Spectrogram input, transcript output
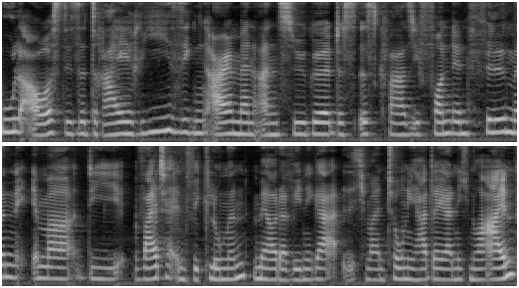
cool aus, diese drei riesigen Ironman-Anzüge. Das ist quasi von den Filmen immer die Weiterentwicklungen, mehr oder weniger. Ich meine, Tony hat ja nicht nur einen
